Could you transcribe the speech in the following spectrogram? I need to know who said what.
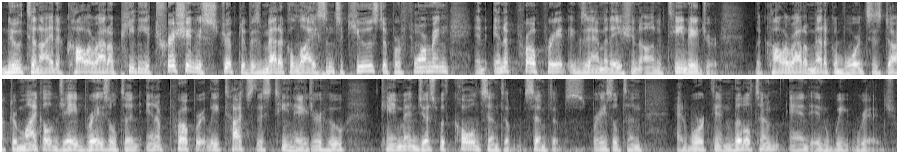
Speaker 1: New tonight, a Colorado pediatrician is stripped of his medical license, accused of performing an inappropriate examination on a teenager. The Colorado Medical Board says Dr. Michael J. Brazelton inappropriately touched this teenager who came in just with cold symptoms. Brazelton had worked in Littleton and in Wheat Ridge.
